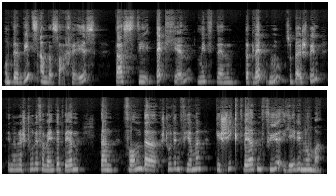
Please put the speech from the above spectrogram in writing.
Und der Witz an der Sache ist, dass die Bäckchen mit den Tabletten zum Beispiel, die in einer Studie verwendet werden, dann von der Studienfirma geschickt werden für jede Nummer,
